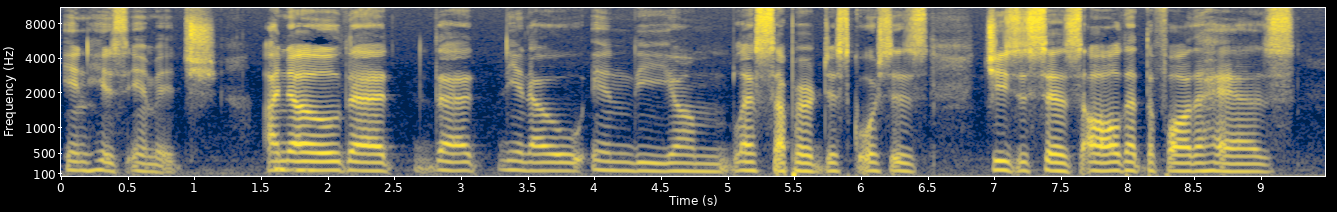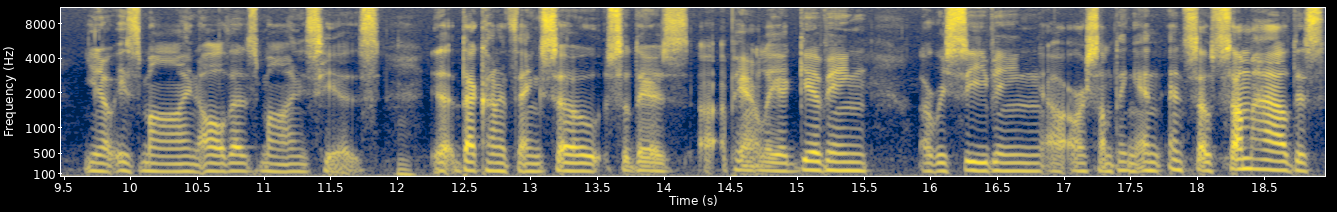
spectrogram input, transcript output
in His image. I know that that you know in the um, Last Supper discourses, Jesus says, "All that the Father has, you know, is mine. All that is mine is His." Uh, that kind of thing. So so there's uh, apparently a giving, a receiving, uh, or something, and and so somehow this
